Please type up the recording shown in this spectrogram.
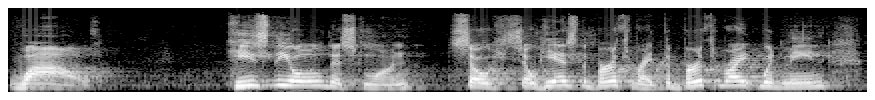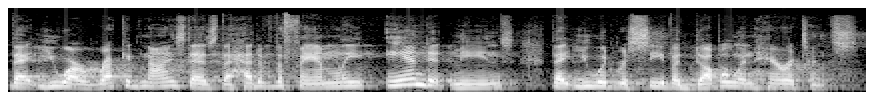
Wow. He's the oldest one, so, so he has the birthright. The birthright would mean that you are recognized as the head of the family, and it means that you would receive a double inheritance.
